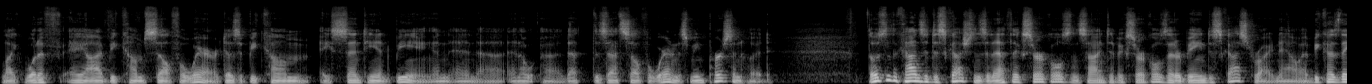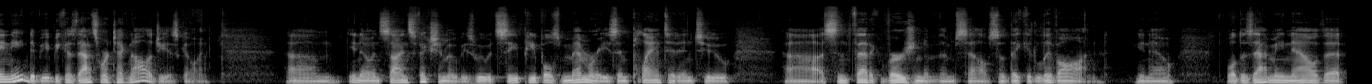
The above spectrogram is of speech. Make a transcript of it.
like what if AI becomes self aware? Does it become a sentient being? And, and, uh, and uh, that, does that self awareness mean personhood? Those are the kinds of discussions in ethics circles and scientific circles that are being discussed right now because they need to be, because that's where technology is going. Um, you know, in science fiction movies, we would see people's memories implanted into uh, a synthetic version of themselves so they could live on, you know. Well, does that mean now that,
